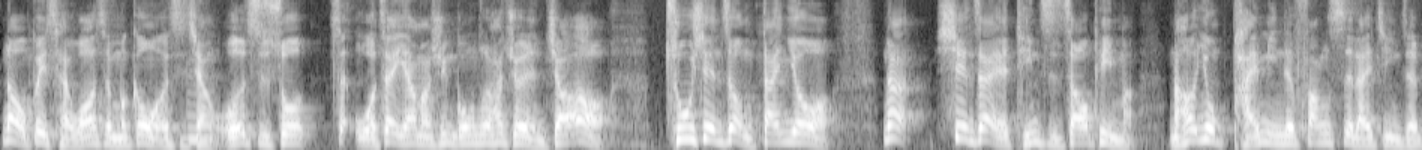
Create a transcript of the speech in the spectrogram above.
那我被裁，我要怎么跟我儿子讲？我儿子说，在我在亚马逊工作，他觉得很骄傲。出现这种担忧哦，那现在也停止招聘嘛，然后用排名的方式来竞争。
